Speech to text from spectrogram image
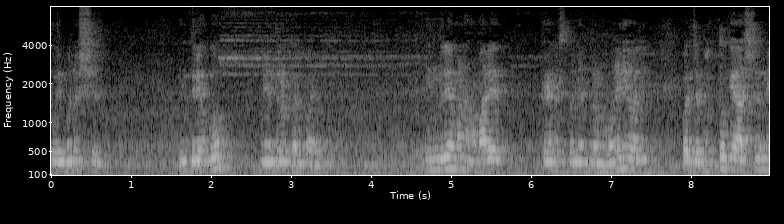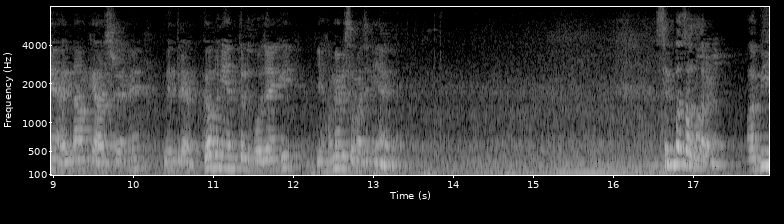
कोई मनुष्य इंद्रियों को नियंत्रण कर पाएगा तो इंद्रिय मन हमारे कहने से तो नियंत्रण होने नहीं वाली। पर जब भक्तों के आश्रय में, हरिनाम के आश्रय में तो इंद्रियाँ कब नियंत्रित हो जाएँगी, ये हमें भी समझ नहीं आएगा। सिंपल सा उदाहरण। अभी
